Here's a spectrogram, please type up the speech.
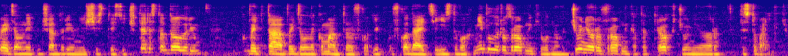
Виділений бюджет дорівнює 6400 доларів. Та виділена команда складається із двох мідл розробників, одного джуніор розробника та трьох джуніор тестувальників.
